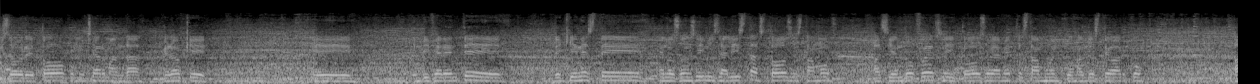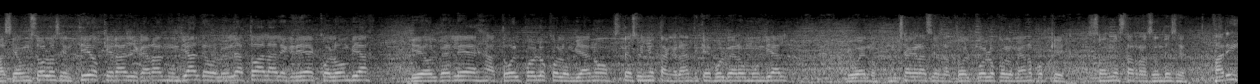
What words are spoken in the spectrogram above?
y sobre todo con mucha hermandad. Creo que eh, indiferente de, de quién esté en los 11 inicialistas, todos estamos haciendo fuerza y todos obviamente estamos empujando este barco hacia un solo sentido, que era llegar al Mundial, devolverle a toda la alegría de Colombia y devolverle a todo el pueblo colombiano este sueño tan grande que es volver a un Mundial. Y bueno, muchas gracias a todo el pueblo colombiano porque son nuestra razón de ser. Farid,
